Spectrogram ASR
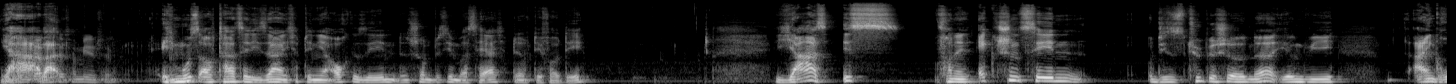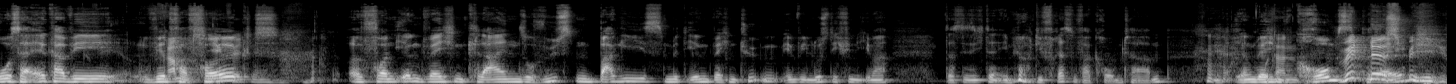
ja ist aber ich muss auch tatsächlich sagen, ich habe den ja auch gesehen, das ist schon ein bisschen was her, ich habe den auf DVD. Ja, es ist von den Action-Szenen und dieses typische, ne, irgendwie ein großer LKW wird Rammt verfolgt äh, von irgendwelchen kleinen so Wüstenbuggies mit irgendwelchen Typen. Irgendwie lustig finde ich immer, dass die sich dann eben auf die Fresse verchromt haben. Mit irgendwelchen Chromspray. Witness me,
